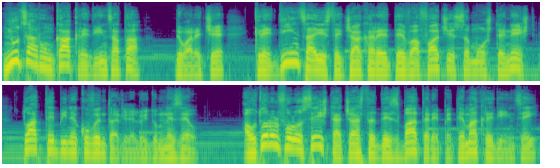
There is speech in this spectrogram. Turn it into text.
Nu-ți arunca credința ta, deoarece credința este cea care te va face să moștenești toate binecuvântările lui Dumnezeu. Autorul folosește această dezbatere pe tema credinței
